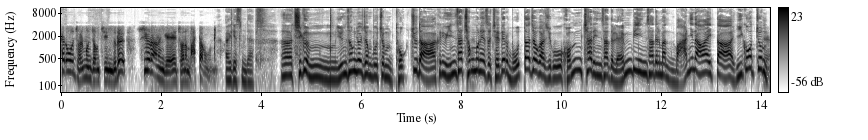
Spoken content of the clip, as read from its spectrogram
새로운 젊은 정치인들을 수혈하는 게 저는 맞다고 봅니다. 알겠습니다. 아, 지금 윤석열 정부 좀 독주다. 그리고 인사청문회에서 제대로 못 따져가지고 검찰 인사들, MB 인사들만 많이 나와 있다. 이거 좀 네.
